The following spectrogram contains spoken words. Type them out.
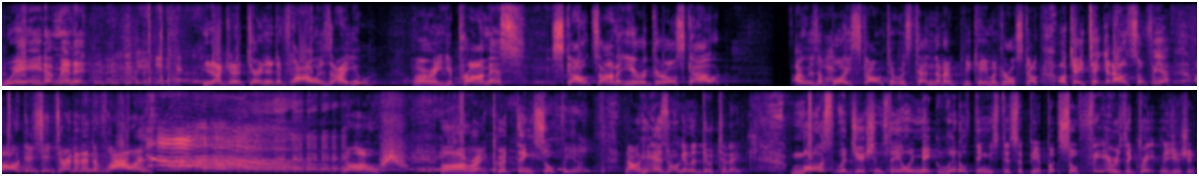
wait a minute. You're not gonna turn into flowers, are you? All right. You promise? Scouts on it. You're a Girl Scout. I was a Boy Scout until I was 10, then I became a Girl Scout. Okay, take it out, Sophia. Oh, did she turn it into flowers? No! Oh, all right. Good thing, Sophia. Now, here's what we're going to do today. Most magicians, they only make little things disappear, but Sophia is a great magician.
